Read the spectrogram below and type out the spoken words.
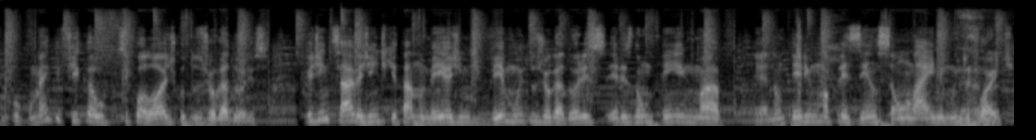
tipo, como é que fica o psicológico dos jogadores? Porque a gente sabe, a gente que tá no meio, a gente vê muitos jogadores, eles não têm uma, é, não terem uma presença online muito uhum. forte.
